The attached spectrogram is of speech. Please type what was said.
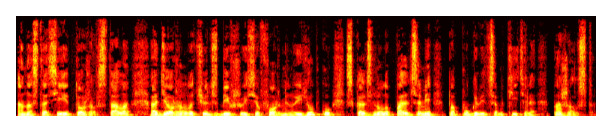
Анастасия тоже встала, одернула чуть сбившуюся форменную юбку, скользнула пальцами по пуговицам кителя. «Пожалуйста».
